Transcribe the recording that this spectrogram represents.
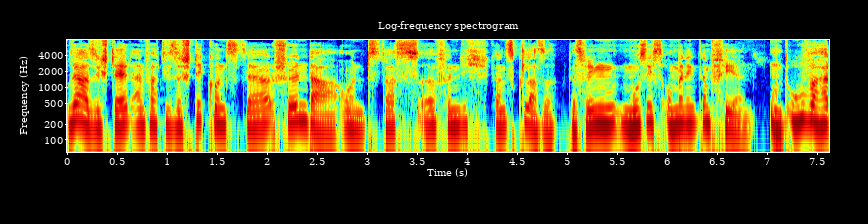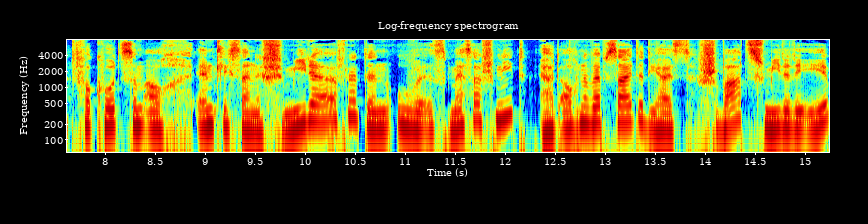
ja, sie stellt einfach diese Stickkunst sehr schön dar und das äh, finde ich ganz klasse. Deswegen muss ich es unbedingt empfehlen. Und Uwe hat vor kurzem auch endlich seine Schmiede eröffnet, denn Uwe ist Messerschmied. Er hat auch eine Webseite, die heißt schwarzschmiede.de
